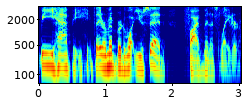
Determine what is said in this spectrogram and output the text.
be happy if they remembered what you said five minutes later?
